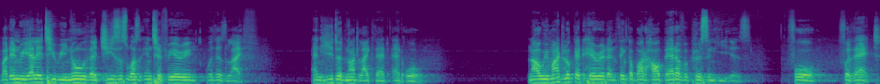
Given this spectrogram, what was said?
But in reality, we know that Jesus was interfering with his life. And he did not like that at all. Now, we might look at Herod and think about how bad of a person he is for, for that.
